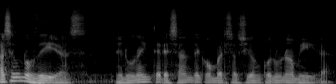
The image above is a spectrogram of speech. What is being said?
Hace unos días, en una interesante conversación con una amiga,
